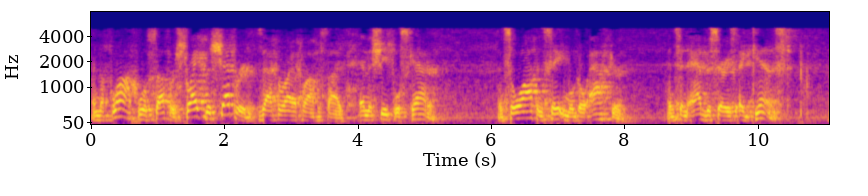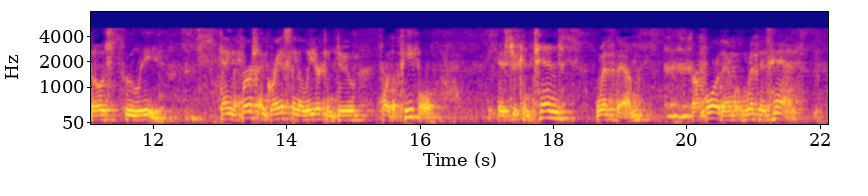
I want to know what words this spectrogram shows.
and the flock will suffer. Strike the shepherd, Zechariah prophesied, and the sheep will scatter. And so often Satan will go after and send adversaries against those who lead. Gang, the first and greatest thing a leader can do for the people is to contend with them or for them with his hand.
